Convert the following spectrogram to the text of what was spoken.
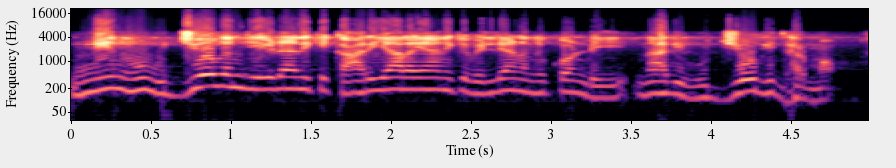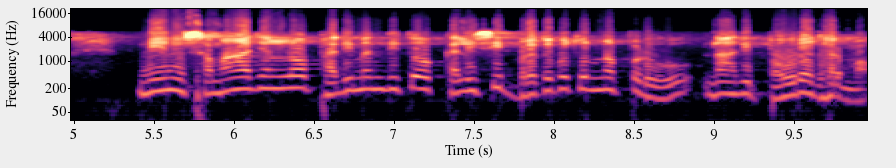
నేను ఉద్యోగం చేయడానికి కార్యాలయానికి వెళ్ళాననుకోండి నాది ఉద్యోగి ధర్మం. నేను సమాజంలో పది మందితో కలిసి బ్రతుకుతున్నప్పుడు నాది పౌరధర్మం.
